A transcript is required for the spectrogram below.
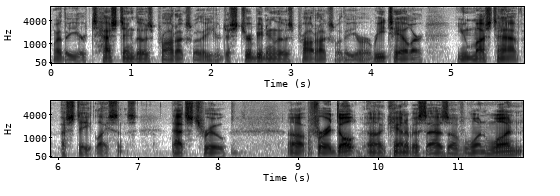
whether you're testing those products, whether you're distributing those products, whether you're a retailer, you must have a state license. That's true uh, for adult uh, cannabis as of 1 1,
